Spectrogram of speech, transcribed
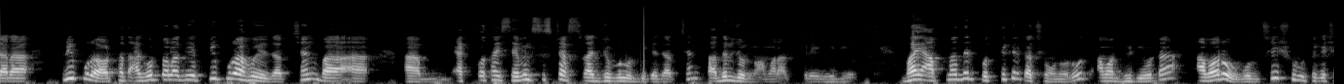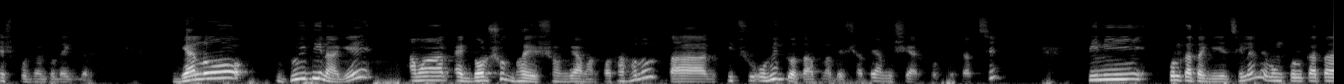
যারা ত্রিপুরা, অর্থাৎ আগরতলা দিয়ে ত্রিপুরা হয়ে যাচ্ছেন, বা এক কথায় সেভেন সিস্টার্স রাজ্যগুলোর দিকে যাচ্ছেন, তাদের জন্য আমার আজকের এই ভিডিও ভাই, আপনাদের প্রত্যেকের কাছে অনুরোধ, আমার ভিডিওটা আবারও বলছি, শুরু থেকে শেষ পর্যন্ত দেখবেন। গেল দুই দিন আগে আমার এক দর্শক ভাইয়ের সঙ্গে আমার কথা হলো, তার কিছু অভিজ্ঞতা আপনাদের সাথে আমি শেয়ার করতে চাচ্ছি। তিনি কলকাতা গিয়েছিলেন এবং কলকাতা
